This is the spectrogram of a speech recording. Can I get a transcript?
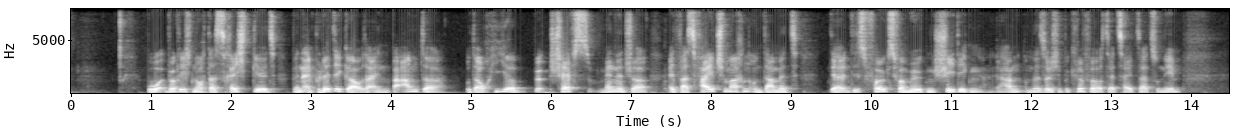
wo wirklich noch das Recht gilt, wenn ein Politiker oder ein Beamter oder auch hier Chefs, Manager etwas falsch machen und damit der, das Volksvermögen schädigen, ja, um solche Begriffe aus der Zeit da zu nehmen,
